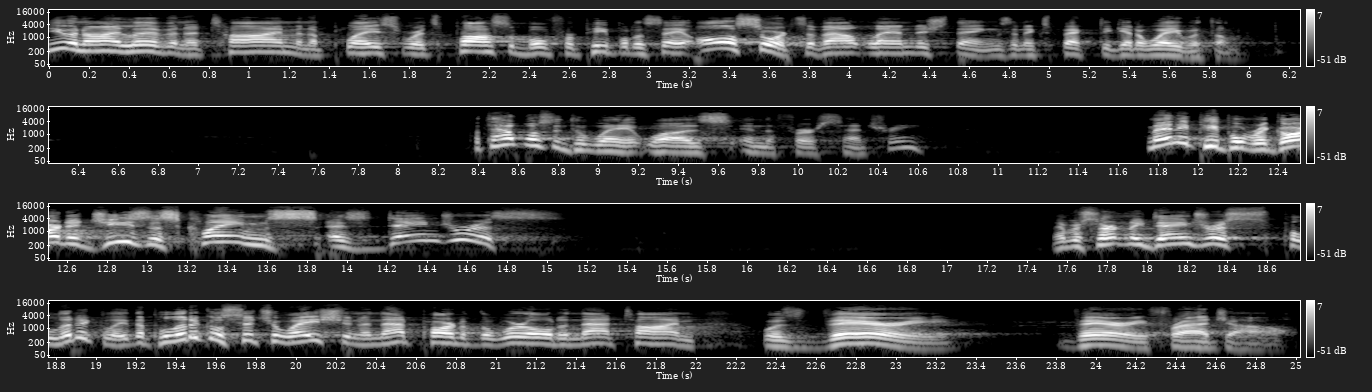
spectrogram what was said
You and I live in a time and a place where it's possible for people to say all sorts of outlandish things and expect to get away with them. But that wasn't the way it was in the first century. Many people regarded Jesus' claims as dangerous. They were certainly dangerous politically. The political situation in that part of the world in that time was very, very fragile.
